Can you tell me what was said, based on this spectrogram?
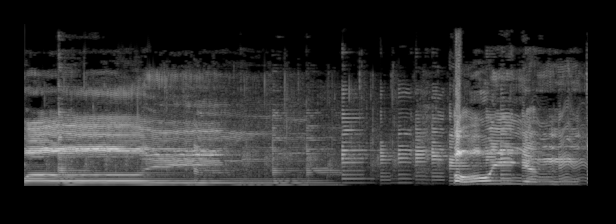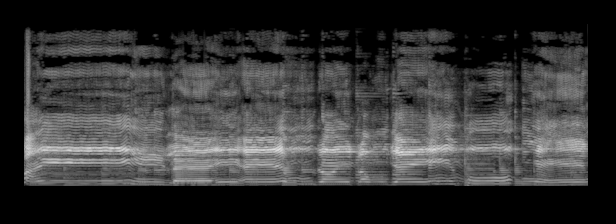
mời. Tôi nhìn thấy lệ em rơi trong giây phút nghẹn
